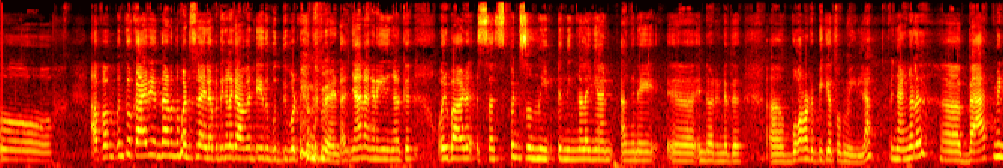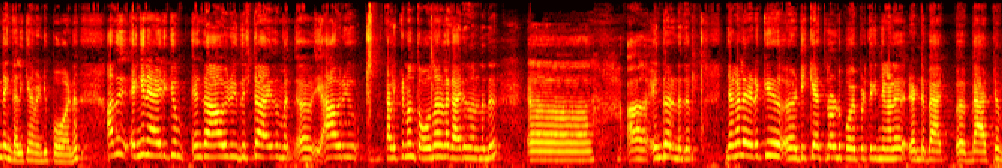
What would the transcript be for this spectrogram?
ഓ അപ്പം നിങ്ങൾക്ക് കാര്യം എന്താണെന്ന് മനസ്സിലായില്ല. അപ്പം നിങ്ങൾ കമന്റ് ചെയ്ത് ബുദ്ധിമുട്ടൊന്നും വേണ്ട. ഞാൻ അങ്ങനെ നിങ്ങൾക്ക് ഒരുപാട് സസ്പെൻസ് ഒന്നും ഇട്ട് നിങ്ങളെ ഞാൻ അങ്ങനെ എന്താ പറയേണ്ടത് ബോറടിപ്പിക്കത്തൊന്നുമില്ല അപ്പം ഞങ്ങൾ ബാഡ്മിന്റൺ കളിക്കാൻ വേണ്ടി പോവാണ്. അത് എങ്ങനെയായിരിക്കും? ഞങ്ങൾക്ക് ആ ഒരു ഇത് ഇഷ്ടമായത് മ- ഏഹ്, ആ ഒരു കളിക്കണം തോന്നാനുള്ള കാര്യം എന്ന് പറയുന്നത് എന്താ പറയണത്? ഞങ്ങൾ ഇടയ്ക്ക് ഡി കാത്തിലോട്ട് പോയപ്പോഴത്തേക്കും ഞങ്ങൾ രണ്ട് ബാറ്റ് ബാറ്റും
